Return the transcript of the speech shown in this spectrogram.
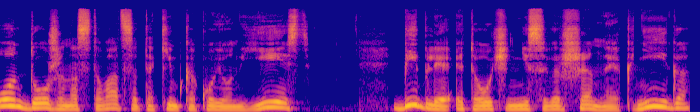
он должен оставаться таким, какой он есть. Библия – это очень несовершенная книга,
